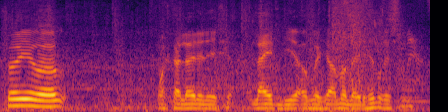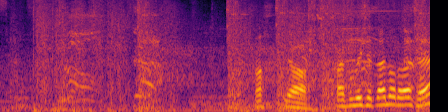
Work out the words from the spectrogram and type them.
Entschuldigung. Oh, ich kann Leute nicht leiden, die irgendwelche anderen Leute hinrichten. Ach ja, greifst du mich jetzt an oder was, hä?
